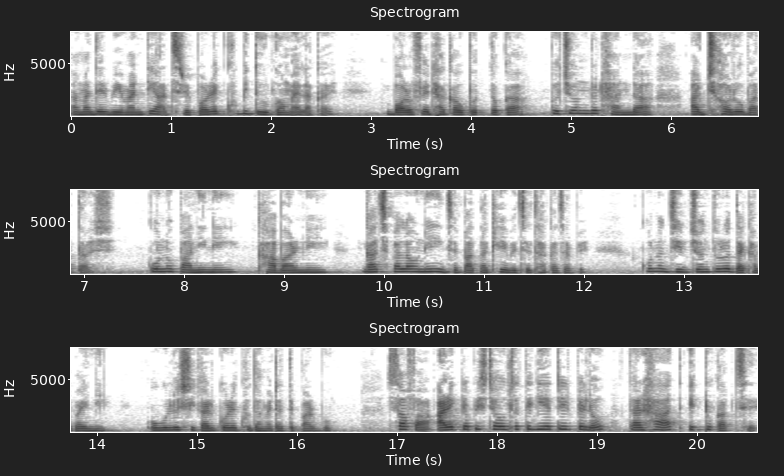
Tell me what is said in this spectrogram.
আমাদের বিমানটি আছড়ে পড়ে খুবই দুর্গম এলাকায়। বরফে ঢাকা উপত্যকা, প্রচণ্ড ঠান্ডা আর ঝড়ো বাতাস। কোনো পানি নেই, খাবার নেই, গাছপালাও নেই যে পাতা খেয়ে বেঁচে থাকা যাবে। কোনো জীবজন্তুরও দেখা পাইনি। ওগুলো শিকার করে ক্ষুধা মেটাতে পারব। সফা আরেকটা পৃষ্ঠা উল্টাতে গিয়ে টের পেল, তার হাত একটু কাঁপছে।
